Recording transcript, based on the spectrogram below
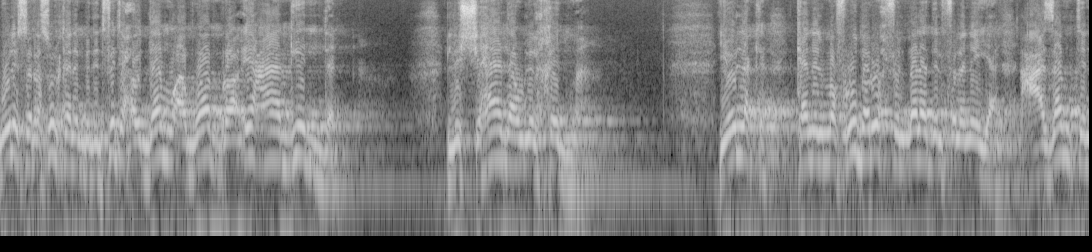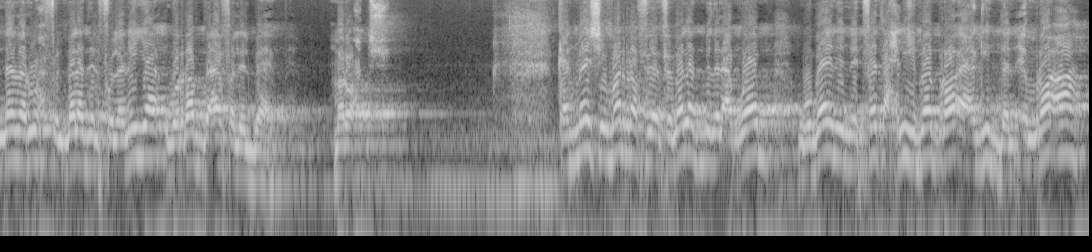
بولس الرسول كانت بتتفتح قدامه أبواب رائعة جدا للشهادة وللخدمة. يقول لك كان المفروض أروح في البلد الفلانية عزمت إن أنا أروح في البلد الفلانية والرب قفل الباب ما رحتش كان ماشي مرة في بلد من الأبواب وبان إن اتفتح ليه باب رائع جدا امرأة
